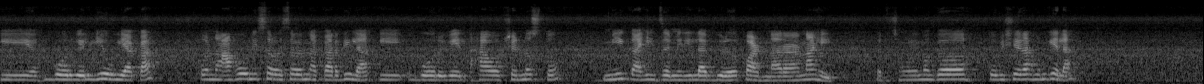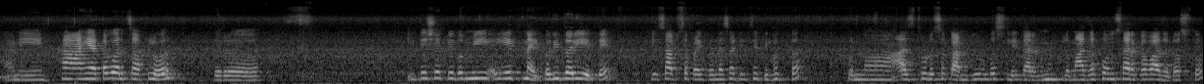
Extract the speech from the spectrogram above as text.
की बोरवेल घेऊया का? पण आहोनी सळसळ नकार दिला की बोरवेल हा ऑप्शन नसतो. मी काही जमिनीला बिळं पाडणारा नाही. तर त्याच्यामुळे मग तो विषय राहून गेला. आणि हा आहे आता वरचा फ्लोअर तर इथे शक्यतो मी येत नाही. कधीतरी येते. हे साफसफाई करण्यासाठीच येते फक्त. पण आज थोडंसं काम घेऊन बसले. कारण म्हटलं माझा फोन सारखा वाजत असतो.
